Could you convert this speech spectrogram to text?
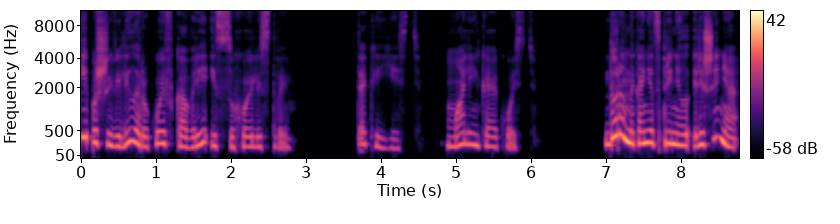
и пошевелила рукой в ковре из сухой листвы. Так и есть. Маленькая кость. Доран, наконец, принял решение,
